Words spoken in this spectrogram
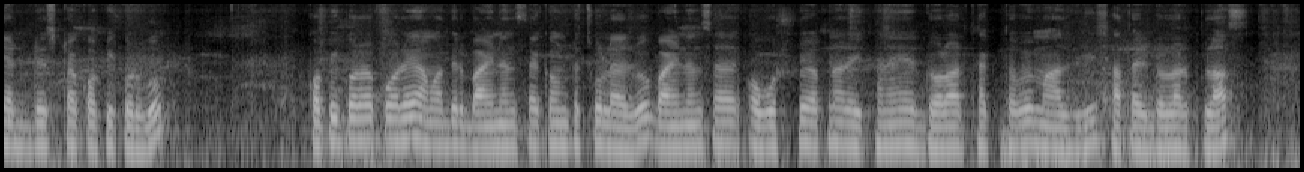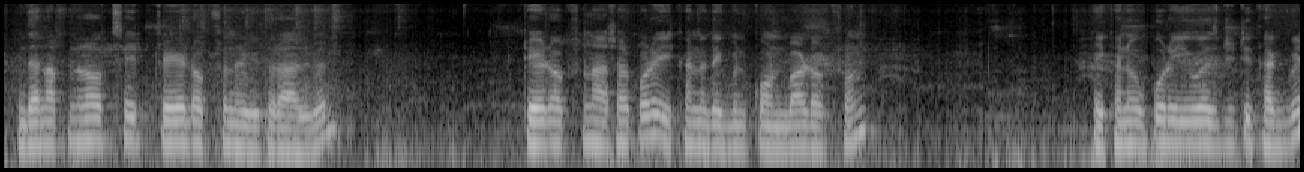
অ্যাড্রেসটা কপি করব। কপি করার পরে আমাদের বাইন্যান্স অ্যাকাউন্টে চলে আসব। বাইন্যান্সে অবশ্যই আপনার এখানে ডলার থাকতে হবে মাস্ট বি সাতাশ ডলার প্লাস দেন আপনারা হচ্ছে ট্রেড অপশনের ভিতরে আসবেন। ট্রেড অপশনে আসার পরে এখানে দেখবেন কনভার্ট অপশন এখানে উপরে ইউএসডিটি থাকবে,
